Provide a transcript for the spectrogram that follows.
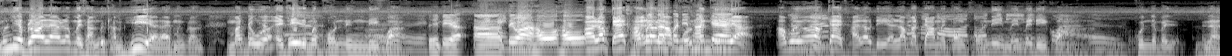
มึงเรียบร้อยแล้วแล้วไม่สำนึกทำเฮียอะไรมึงก็มาดูไอ้ที่มันผลหนึ่งดีกว่าเออตีตีอ่าตีว่าเขาเขาอ่าแล้วแก้ไขแล้วเราเอาไปตั้งปณิผลธานมันแก้ดีอะเอาไว้ว่าแก้ไขแล้วดีอะเรามาจำไอ้ตรงผลนี่ไม่ไม่ดีกว่าเออคุณจะไปนั่น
